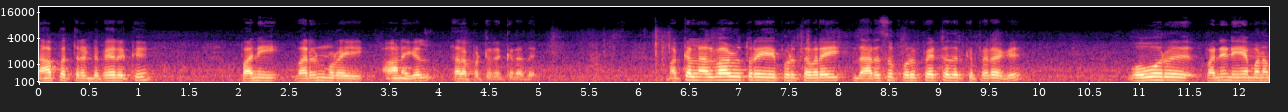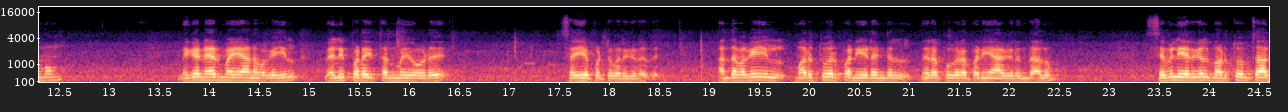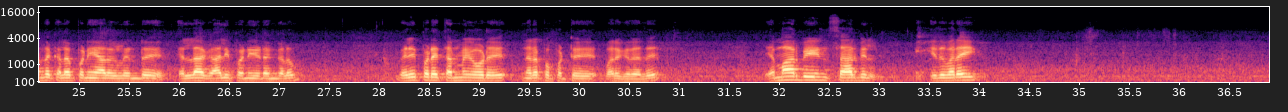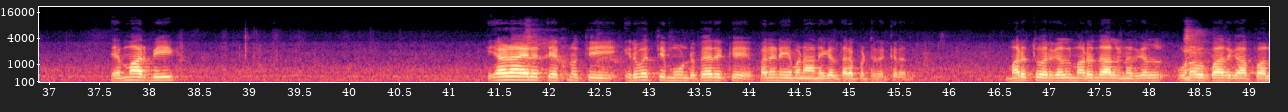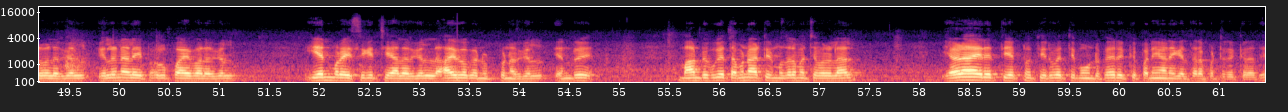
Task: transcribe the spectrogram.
நாற்பத்தி ரெண்டு பேருக்கு பணி வரன்முறை ஆணைகள் தரப்பட்டிருக்கிறது. மக்கள் நல்வாழ்வுத்துறையை பொறுத்தவரை இந்த அரசு பொறுப்பேற்றதற்கு பிறகு ஒவ்வொரு பணி நியமனமும் மிக நேர்மையான வகையில் வெளிப்படைத்தன்மையோடு செய்யப்பட்டு வருகிறது. அந்த வகையில் மருத்துவர் பணியிடங்கள் நிரப்புகிற பணியாக இருந்தாலும் செவிலியர்கள் மருத்துவம் சார்ந்த களப்பணியாளர்கள் என்று எல்லா காலி பணியிடங்களும் வெளிப்படைத்தன்மையோடு நிரப்பப்பட்டு வருகிறது. எம்ஆர்பியின் சார்பில் இதுவரை எம்ஆர்பி ஏழாயிரத்தி எட்நூற்றி இருபத்தி மூன்று பேருக்கு பணி நியமன ஆணைகள் தரப்பட்டிருக்கிறது. மருத்துவர்கள் மருந்தாளுநர்கள் உணவு பாதுகாப்பு அலுவலர்கள் இளநிலை பகுப்பாய்வாளர்கள் இயன்முறை சிகிச்சையாளர்கள் ஆய்வக நுட்புணர்கள் என்று மாண்புமிகு தமிழ்நாட்டின் முதலமைச்சர்களால் ஏழாயிரத்தி எட்நூற்றி இருபத்தி மூன்று பேருக்கு பணியாணைகள் தரப்பட்டிருக்கிறது.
